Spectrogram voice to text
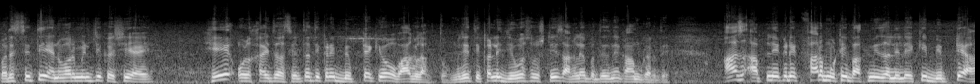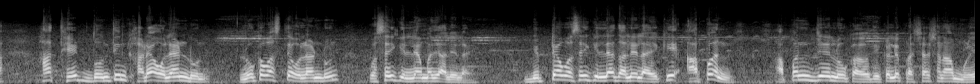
परिस्थिती एन्व्हायरमेंटची कशी आहे हे ओळखायचं असेल तर तिकडे बिबट्या किंवा वाघ लागतो. म्हणजे तिकडली जीवसृष्टी चांगल्या पद्धतीने काम करते. आज आपल्या इकडे एक फार मोठी बातमी झालेली आहे की बिबट्या हा थेट दोन तीन खाड्या ओलांडून लोकवस्त्या ओलांडून वसई किल्ल्यामध्ये आलेला आहे. बिबट्या वसई किल्ल्यात आलेला आहे की आपण आपण जे लोक आहोत इकडले प्रशासनामुळे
